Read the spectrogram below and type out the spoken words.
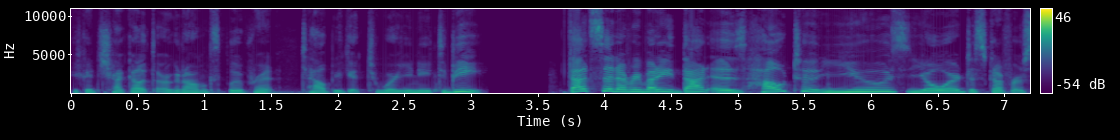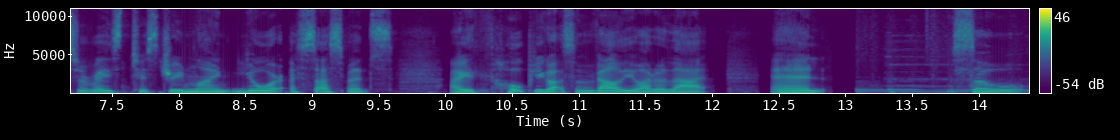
you can check out the ergonomics blueprint to help you get to where you need to be. That's it, everybody. That is how to use your discomfort surveys to streamline your assessments. I hope you got some value out of that. And so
